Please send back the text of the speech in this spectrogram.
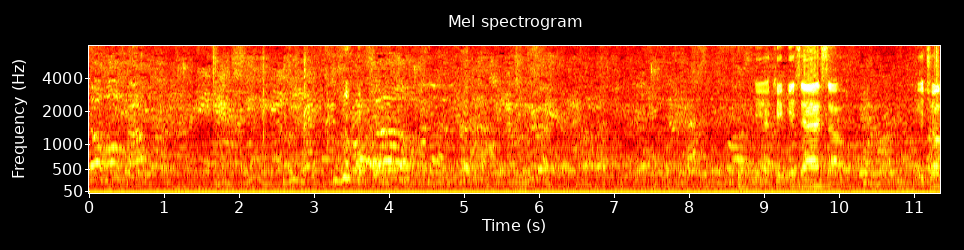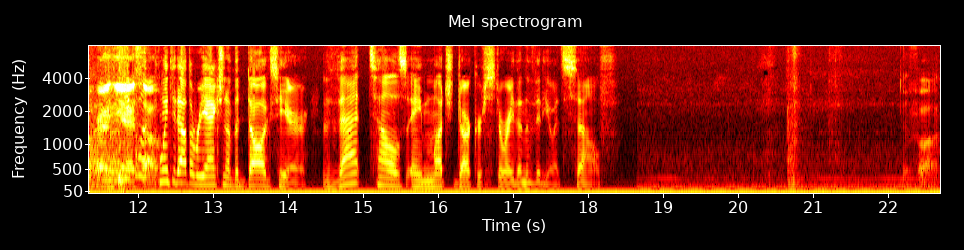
Go home, bro. Yeah, kick his ass out. Get your crazy ass out. pointed out the reaction of the dogs here. That tells a much darker story than the video itself. The fuck?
